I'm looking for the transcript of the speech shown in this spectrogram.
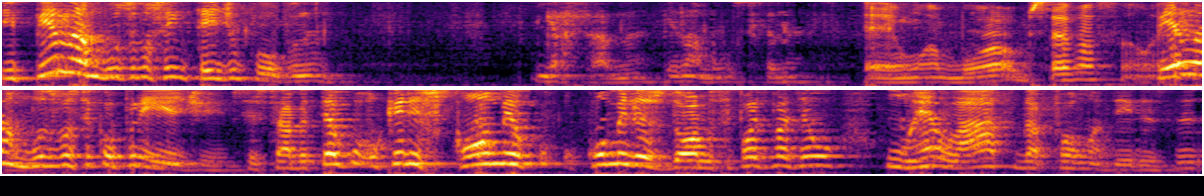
E pela música você entende o povo, né? Engraçado, né? Pela música, né? É uma boa observação. Pela música você compreende. Você sabe até o, que eles comem, como eles dormem. Você pode fazer um, relato da forma deles, né?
